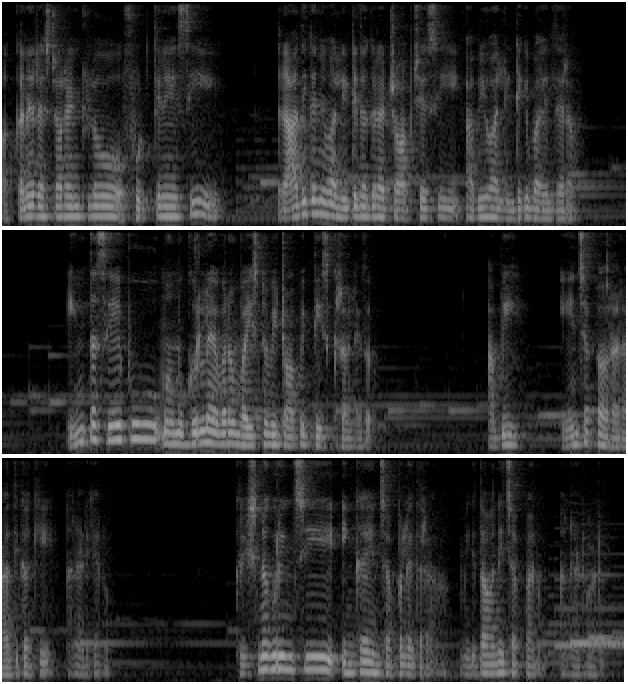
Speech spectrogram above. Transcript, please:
పక్కనే రెస్టారెంట్లో ఫుడ్ తినేసి రాధికని వాళ్ళ ఇంటి దగ్గర డ్రాప్ చేసి అభి వాళ్ళ ఇంటికి బయలుదేరాం. ఇంతసేపు మా ముగ్గురులో ఎవరం వైష్ణవి టాపిక్ తీసుకురాలేదు. అభి ఏం చెప్పావురా రాధికకి? అని అడిగాను. కృష్ణ గురించి ఇంకా ఏం చెప్పలేదురా మిగతావని చెప్పాను అన్నాడు వాడు.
